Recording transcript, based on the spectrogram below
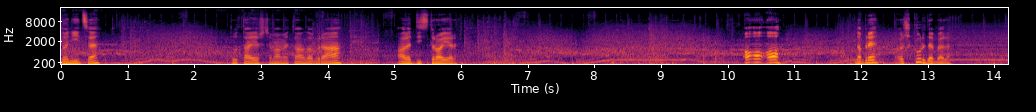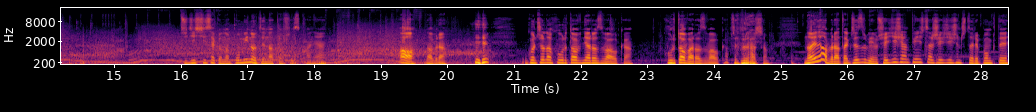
Donice. Tutaj jeszcze mamy to, dobra. Ale destroyer. O, o, o! Dobry? O, już kurde bele. 30 sekund, no pół minuty na to wszystko, nie? O, dobra. Ukończono hurtownia rozwałka. Hurtowa rozwałka, przepraszam. No i dobra, także zrobiłem 65 na 64 punkty,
